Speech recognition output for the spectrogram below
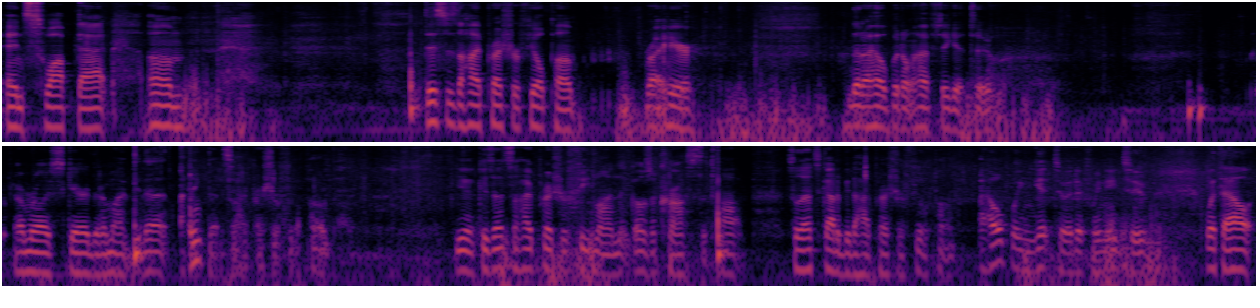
and swap that. Um, this is the high pressure fuel pump right here that I hope we don't have to get to. I'm really scared that it might be that. I think that's the high pressure fuel pump. Yeah, because that's the high pressure feed line that goes across the top. So that's got to be the high pressure fuel pump. I hope we can get to it if we need to without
